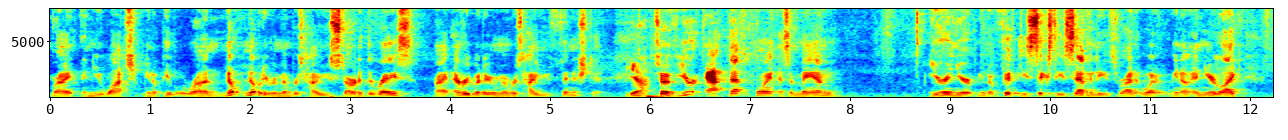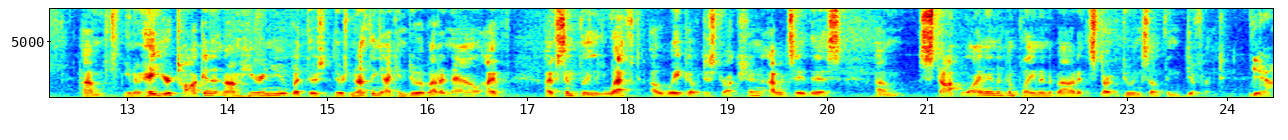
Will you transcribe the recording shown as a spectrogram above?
right? And you watch you know people run. No, nobody remembers how you started the race right? Everybody remembers how you finished it. Yeah. so if you're at that point as a man you're in your you know 50s 60s 70s right? What you know and you're like um, you know hey you're talking and i'm hearing you but there's there's nothing i can do about it now. I've i've simply left a wake of destruction. I would say this um, stop whining and complaining about it. Start doing something different. Yeah.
